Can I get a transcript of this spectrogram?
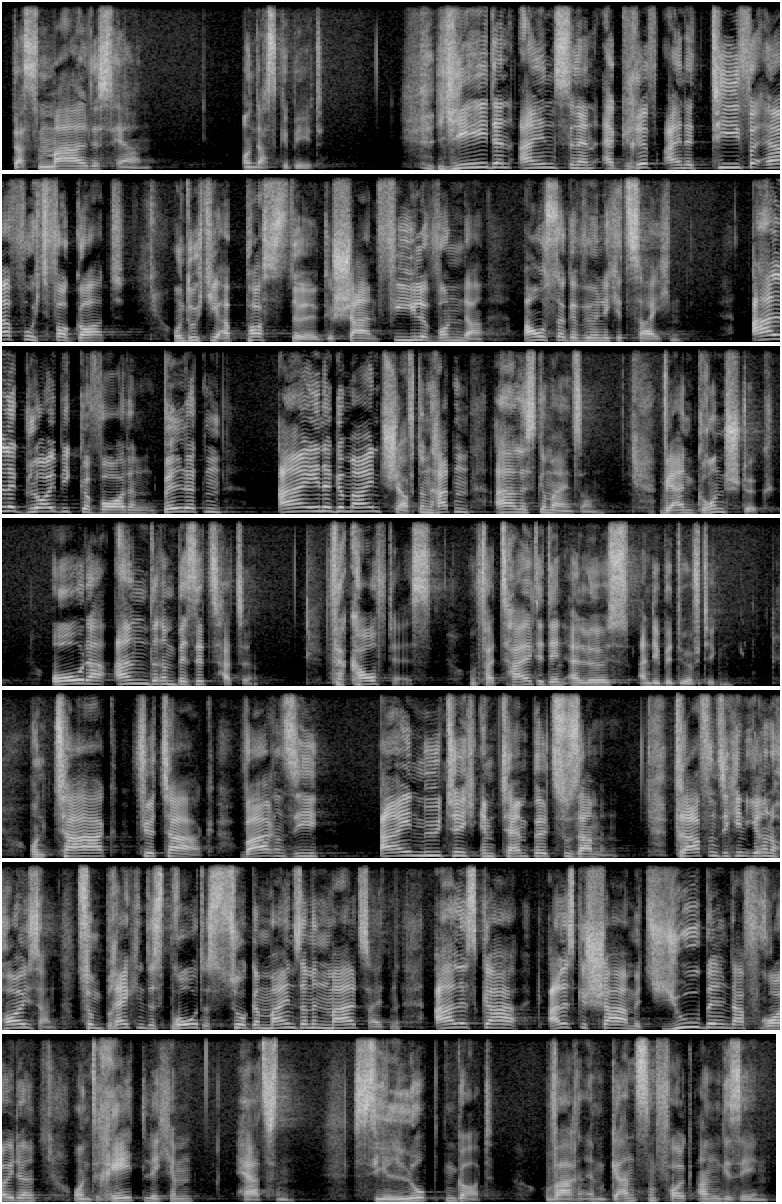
Das Mahl des Herrn und das Gebet. Jeden Einzelnen ergriff eine tiefe Ehrfurcht vor Gott und durch die Apostel geschahen viele Wunder, außergewöhnliche Zeichen. Alle gläubig geworden bildeten eine Gemeinschaft und hatten alles gemeinsam. Wer ein Grundstück oder anderen Besitz hatte, verkaufte es und verteilte den Erlös an die Bedürftigen. Und Tag für Tag waren sie einmütig im Tempel zusammen, trafen sich in ihren Häusern zum Brechen des Brotes, zur gemeinsamen Mahlzeiten. Alles, gar, alles geschah mit jubelnder Freude und redlichem Herzen. Sie lobten Gott, waren im ganzen Volk angesehen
